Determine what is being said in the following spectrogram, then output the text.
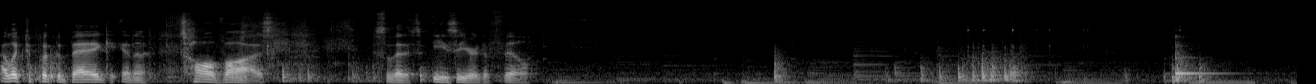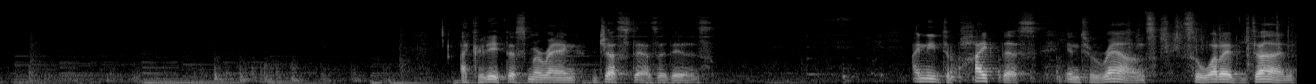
I like to put the bag in a tall vase so that it's easier to fill. Could eat this meringue just as it is. I need to pipe this into rounds, so what I've done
